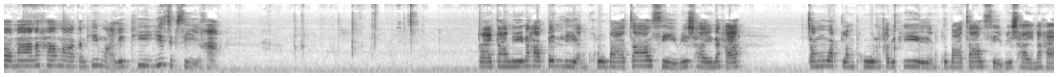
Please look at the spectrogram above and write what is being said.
ต่อมานะคะมากันที่หมายเลขที่ 24 ค่ะรายการนี้นะคะเป็นเหรียญครูบาเจ้าศรีวิชัยนะคะ จังหวัดลำพูนค่ะพี่พี่ๆเหรียญครูบาเจ้าศรีวิชัยนะคะ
